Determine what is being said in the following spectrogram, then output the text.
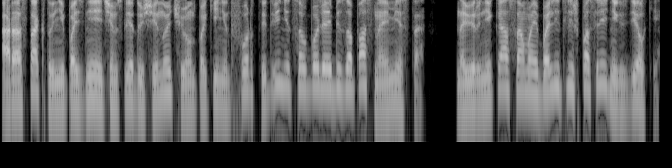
А раз так, то не позднее, чем следующей ночью он покинет форт и двинется в более безопасное место. Наверняка самое болит лишь посредник сделки.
